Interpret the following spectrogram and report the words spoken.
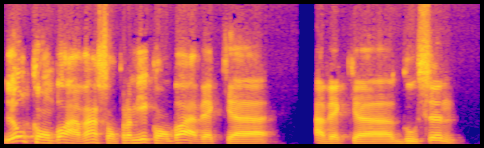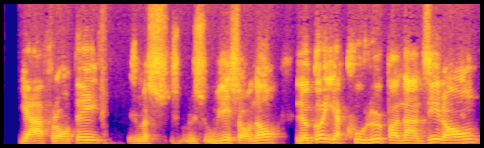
L'autre combat avant, son premier combat avec, euh, avec euh, Goosen, il a affronté, je me, suis, oublié son nom, le gars, il a couru pendant 10 rondes,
